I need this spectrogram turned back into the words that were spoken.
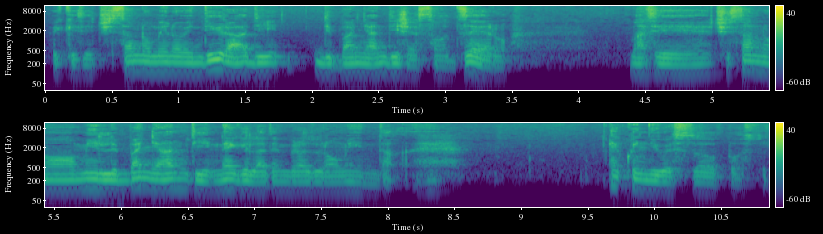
perché se ci stanno meno 20 gradi di bagnanti c'è sto zero, ma se ci stanno 1000 bagnanti non è che la temperatura aumenta. Eh. E quindi questo a posto.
